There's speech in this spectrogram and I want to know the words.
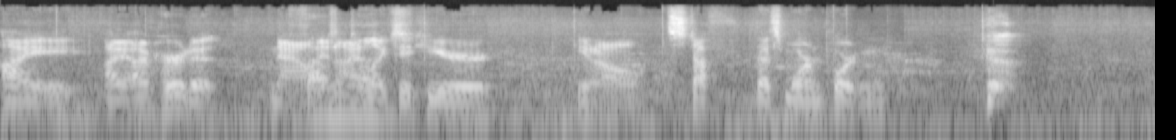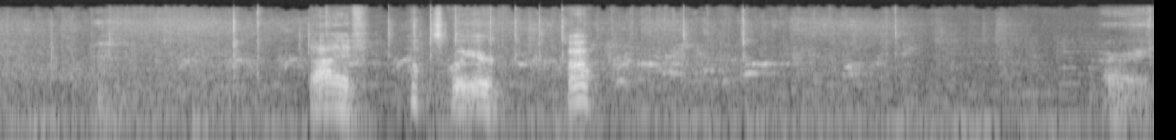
I I I've heard it now, and I like to hear, you know, stuff that's more important. Dive, oh, square. Oh, All right.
